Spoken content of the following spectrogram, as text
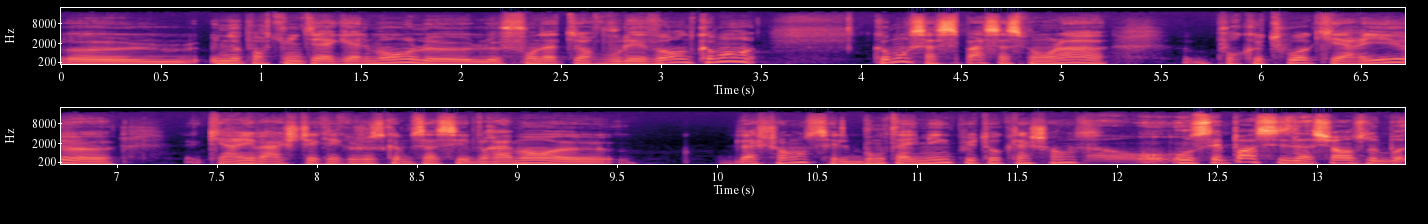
une opportunité également, le, fondateur voulait vendre. Comment, comment ça se passe à ce moment-là pour que toi qui arrives, qui arrives à acheter quelque chose comme ça? C'est vraiment la chance, c'est le bon timing plutôt que la chance? Euh, On ne sait pas si c'est la chance. Le bon,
